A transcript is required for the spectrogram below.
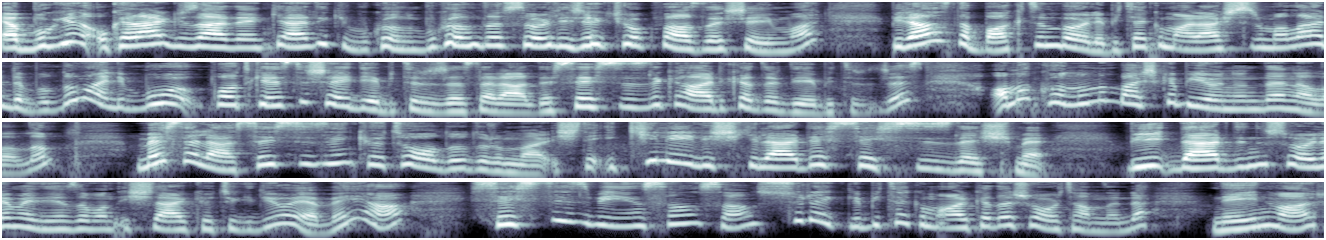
Ya bugün o kadar güzel denk geldi ki bu konu. Bu konuda söyleyecek çok fazla şeyim var. Biraz da baktım böyle bir takım araştırmalar da buldum. Hani bu podcast'i şey diye bitireceğiz herhalde. Sessizlik harikadır diye bitireceğiz. Ama konunun başka bir yönünden alalım. Mesela sessizliğin kötü olduğu durumlar. İşte ikili ilişkilerde sessizleşme bir derdini söylemediğin zaman işler kötü gidiyor ya veya sessiz bir insansan sürekli bir takım arkadaş ortamlarında neyin var,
